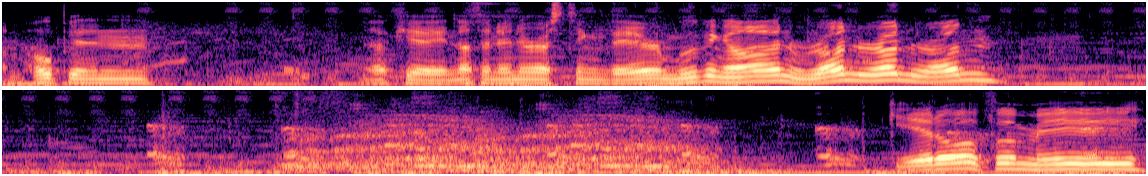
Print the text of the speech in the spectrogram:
I'm hoping... Okay, nothing interesting there. Moving on. Run, run, run. Get off of me.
